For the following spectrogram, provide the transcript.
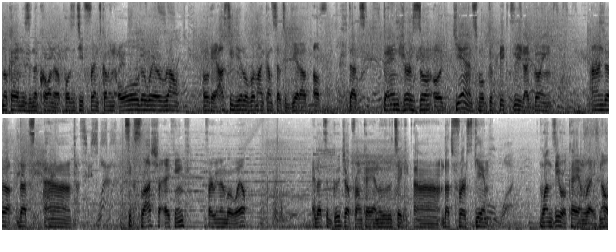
No Kayan is in the corner. Positive friends coming all the way around. Okay, asking Yellow Roman cancel to get out of that danger zone again. Smoke the big three like going under that uh, six slash, I think, if I remember well. And that's a good job from Kayan who will take uh, that first game. 1-0 Kayan right now.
